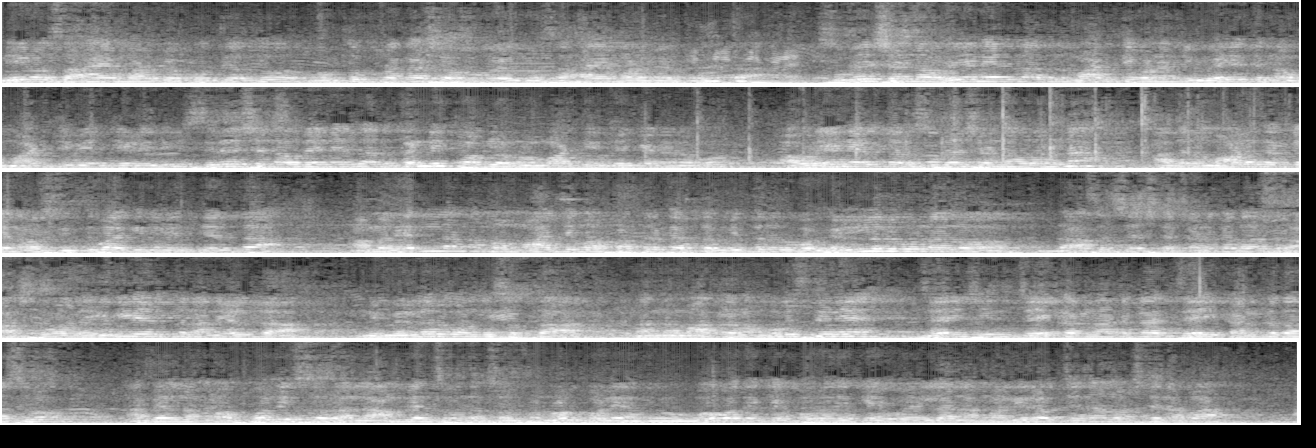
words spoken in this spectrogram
ನೀನು ಸಹಾಯ ಮಾಡಬೇಕು ಅಂತ ಹೇಳಿದ್ರು ಮುತ್ತು ಪ್ರಕಾಶ್ ಅವರು ಹೇಳಿದ್ರು, ಸಹಾಯ ಮಾಡಬೇಕು ಅಂತ. ಸುರೇಶ್ ಅಣ್ಣ ಅವ್ರು ಏನ್ ಹೇಳಿದ್ರು, ಅದನ್ನ ಮಾಡ್ತೀವಣ್ಣ ನೀವು ಹೇಳಿದ್ರೆ ನಾವು ಮಾಡ್ತೀವಿ ಅಂತ ಹೇಳಿದೀವಿ. ಸುರೇಶ್ ಅಣ್ಣ ಅವ್ರು ಏನ್ ಅದು ಖಂಡಿತವಾಗ್ಲೂ ನಾವು ಮಾಡ್ತೀವಿ ಬೇಕೇನೆ ನಾವು. ಅವ್ರು ಏನು ಹೇಳ್ತಾರೆ ಸುರೇಶ್ ಅಣ್ಣ ಅವರನ್ನ, ಅದನ್ನ ಮಾಡೋದಕ್ಕೆ ನಾವು ಸಿದ್ಧವಾಗಿದ್ದೀವಿ ಅಂತ ಹೇಳ್ತಾ, ಆಮೇಲೆ ಎಲ್ಲ ನಮ್ಮ ಮಾಧ್ಯಮ, ಪತ್ರಕರ್ತ ಮಿತ್ರರಿಗೂ ಎಲ್ಲರಿಗೂ ನಾನು ದಾಸಶ್ರೇಷ್ಠ ಕನಕದಾಸರ ಆಶೀರ್ವಾದ ಇರಲಿ ಅಂತ ನಾನು ಹೇಳ್ತಾ, ನಿಮ್ಮೆಲ್ಲರಿಗೂ ಒಂದು ಸುತ್ತ ನನ್ನ ಮಾತನ್ನು ಮುಗಿಸ್ತೀನಿ. ಜೈ ಹಿಂದ್, ಜೈ ಕರ್ನಾಟಕ, ಜೈ ಕನಕದಾಸರು. ಆಮೇಲೆ ನಮ್ಮ ಪೊಲೀಸರು ಅಲ್ಲಿ ಆಂಬುಲೆನ್ಸ್ ಬಂದಾಗ ಸ್ವಲ್ಪ ನೋಡ್ಕೊಳ್ಳಿ ಅದು. ಹೋಗೋದಕ್ಕೆ, ಬರೋದಕ್ಕೆ ಎಲ್ಲ ನಮ್ಮಲ್ಲಿರೋ ಜನನು ಅಷ್ಟೇನಪ್ಪ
